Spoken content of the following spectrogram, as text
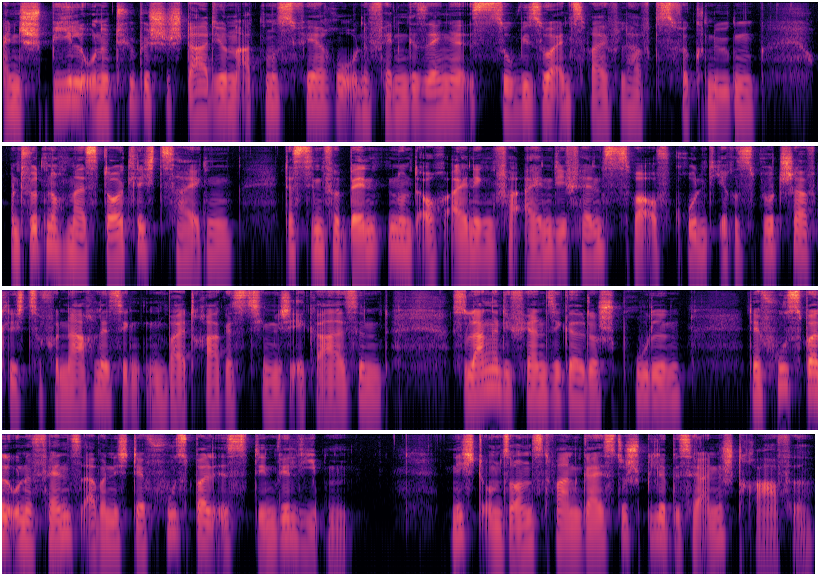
Ein Spiel ohne typische Stadionatmosphäre, ohne Fangesänge ist sowieso ein zweifelhaftes Vergnügen und wird nochmals deutlich zeigen, dass den Verbänden und auch einigen Vereinen die Fans zwar aufgrund ihres wirtschaftlich zu vernachlässigenden Beitrages ziemlich egal sind, solange die Fernsehgelder sprudeln, der Fußball ohne Fans aber nicht der Fußball ist, den wir lieben. Nicht umsonst waren Geisterspiele bisher eine Strafe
